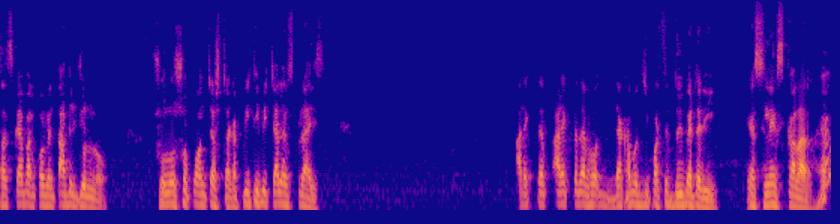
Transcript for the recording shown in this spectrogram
সাবস্ক্রাইবার করবেন তাদের জন্য ষোলোশো পঞ্চাশ টাকা পৃথিবী চ্যালেঞ্জ প্রাইস। আরেকটা আরেকটা দেখো, দেখাবো জিপাসের দুই ব্যাটারি। এটা সিলেক্স কালার হ্যাঁ?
